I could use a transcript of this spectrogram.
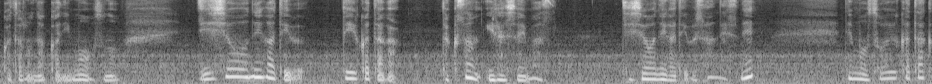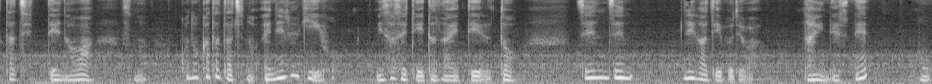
方の中にもその自称ネガティブっていう方がたくさんいらっしゃいます。自称ネガティブさんですね。でもそういう方たちっていうのはそのこの方たちのエネルギーを見させていただいていると全然ネガティブではないんですね。もう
